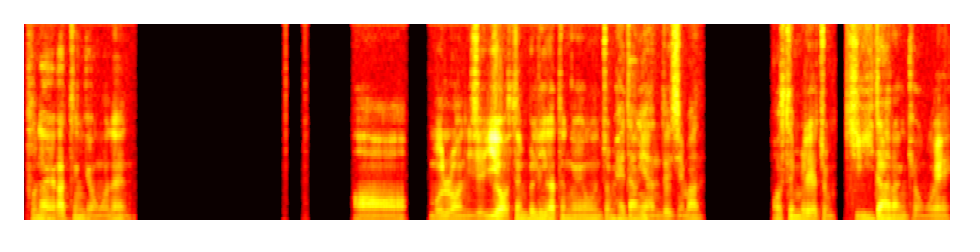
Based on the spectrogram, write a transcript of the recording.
분할 같은 경우는 어, 물론 이제 이 어셈블리 같은 경우는 좀 해당이 안 되지만 어셈블리가 좀 기다란 경우에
